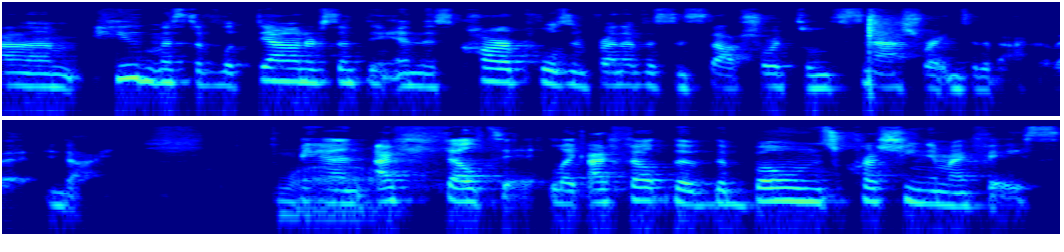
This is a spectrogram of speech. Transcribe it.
um, he must have looked down or something, and this car pulls in front of us and stops short, so we smash right into the back of it and die. Wow. And I felt it, like I felt the the bones crushing in my face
